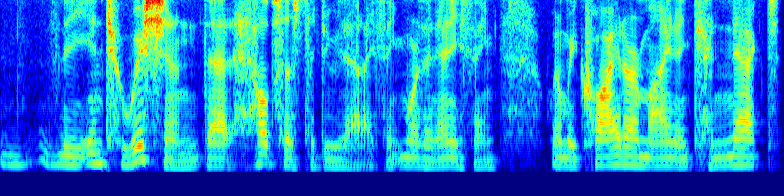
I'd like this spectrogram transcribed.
the intuition that helps us to do that, I think, more than anything, when we quiet our mind and connect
